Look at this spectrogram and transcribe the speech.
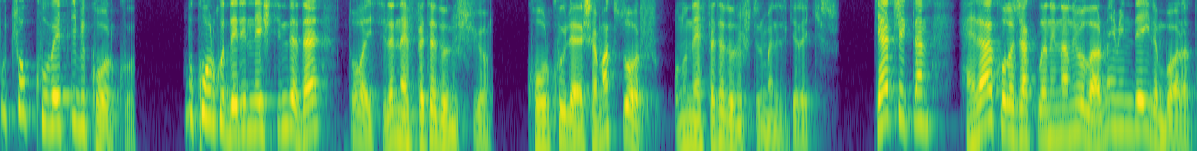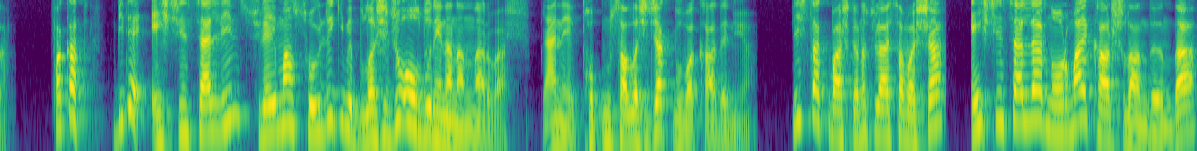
Bu çok kuvvetli bir korku. Bu korku derinleştiğinde de dolayısıyla nefrete dönüşüyor. Korkuyla yaşamak zor. Onu nefrete dönüştürmeniz gerekir. Gerçekten helak olacaklarına inanıyorlar mı emin değilim bu arada. Fakat bir de eşcinselliğin Süleyman Soylu gibi bulaşıcı olduğuna inananlar var. Yani toplumsallaşacak bu vaka deniyor. Listak Başkanı Tülay Savaş'a eşcinseller normal karşılandığında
